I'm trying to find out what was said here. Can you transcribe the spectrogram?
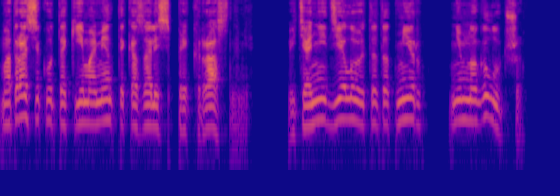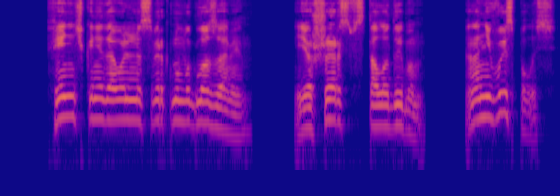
Матрасику такие моменты казались прекрасными, ведь они делают этот мир немного лучше. Фенечка недовольно сверкнула глазами. Ее шерсть встала дыбом. Она не выспалась,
